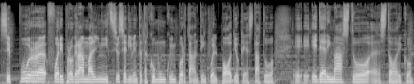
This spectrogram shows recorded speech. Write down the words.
seppur fuori programma all'inizio, sia diventata comunque importante in quel podio che è stato e- ed è rimasto eh, storico.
